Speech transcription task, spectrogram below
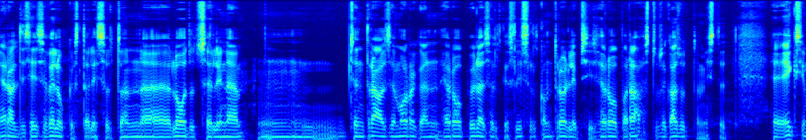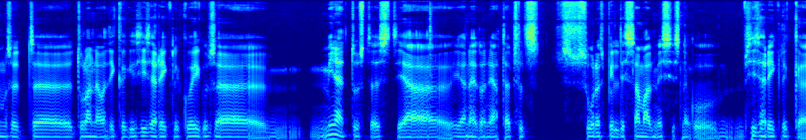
eraldiseisev elukas, ta lihtsalt on äh, loodud selline mm, tsentraalsem organ Euroopa üleselt, kes lihtsalt kontrollib siis Euroopa rahastuse kasutamist, et eksimused äh, tulenevad ikkagi siseriikliku õiguse minetustest ja, ja need on jah, täpselt suures pildis samad, mis siis nagu siseriiklike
